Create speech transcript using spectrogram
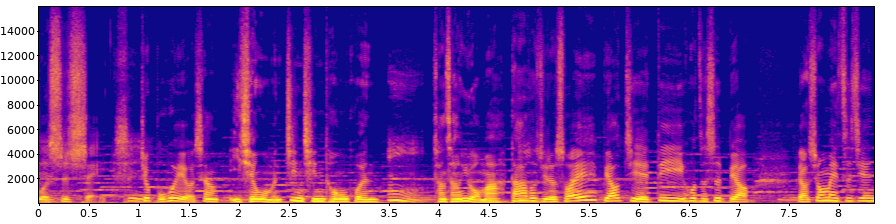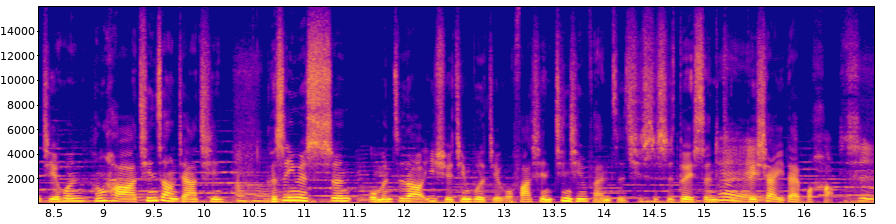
我是谁，是。就不会有像以前我们近亲通婚，嗯。常常有嘛，大家都觉得说，哎、表姐弟或者是表表兄妹之间结婚很好啊，亲上加亲。嗯可是因为生，我们知道医学进步的结果，发现近亲繁殖其实是对身体、对。对下一代不好。是。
